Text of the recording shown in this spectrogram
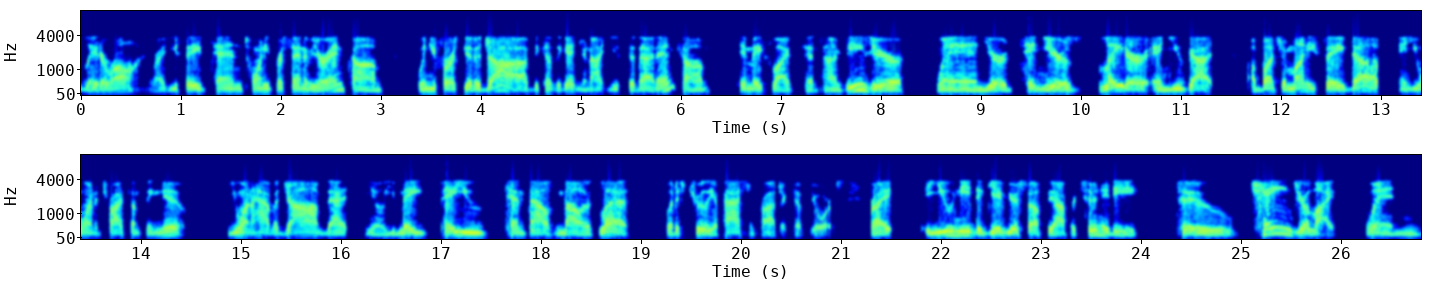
later on, right? You save 10, 20 percent of your income when you first get a job because again, you're not used to that income. It makes life ten times easier when you're ten years later and you got a bunch of money saved up and you want to try something new you want to have a job that you know you may pay you ten thousand dollars less, but it's truly a passion project of yours, right? You need to give yourself the opportunity to change your life when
